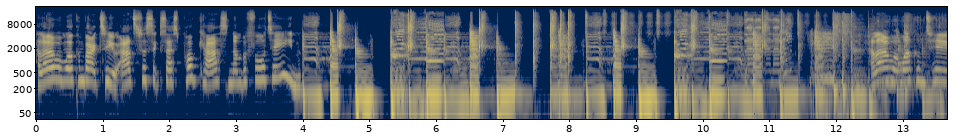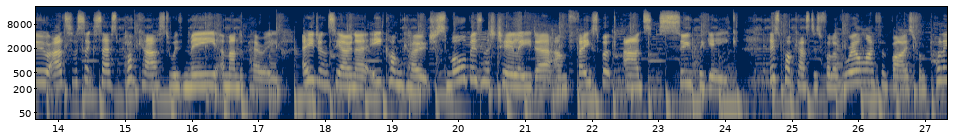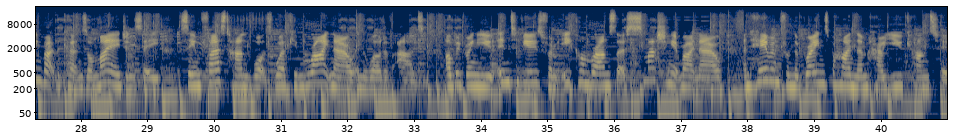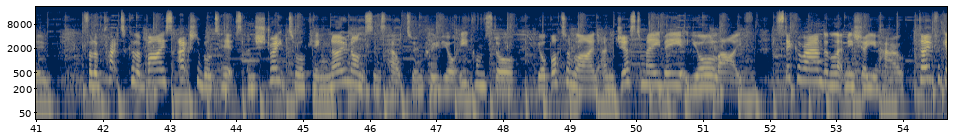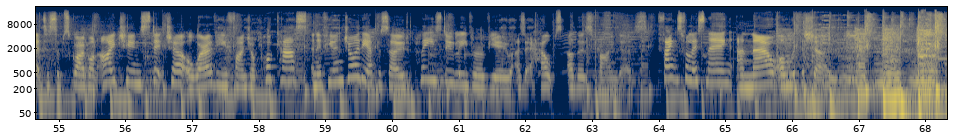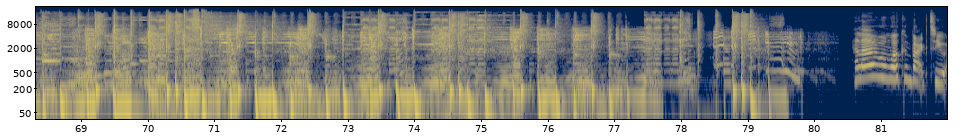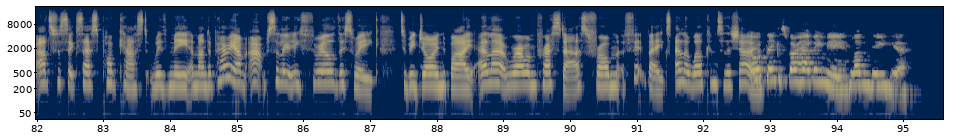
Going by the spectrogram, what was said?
Hello and welcome back to Ads for Success podcast number 14. Hello and welcome to Ads for Success podcast with me, Amanda Perry, agency owner, ecom coach, small business cheerleader, and Facebook ads super geek. This podcast is full of real life advice from pulling back the curtains on my agency, seeing firsthand what's working right now in the world of ads. I'll be bringing you interviews from ecom brands that are smashing it right now and hearing from the brains behind them how you can too. Full of practical advice, actionable tips, and straight talking, no nonsense help to improve your ecom store, your bottom line, and just maybe your life. Stick around and let me show you how. Don't forget to subscribe on iTunes, Stitcher, or wherever you find your podcasts. And if you enjoy the episode, please do leave a review as it helps others find us. Thanks for listening, and now on with the show. Welcome back to Ads for Success podcast with me, Amanda Perry. I'm absolutely thrilled this week to be joined by Ella Rauen-Prestes from FitBakes. Ella, welcome to the Oh, show. thank you for having me. Loving being here.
